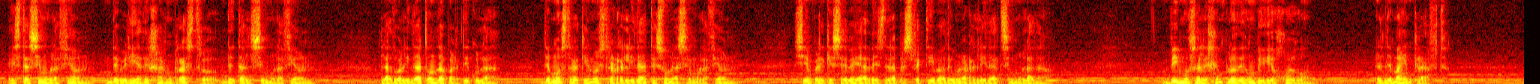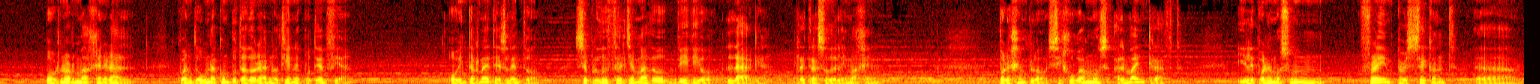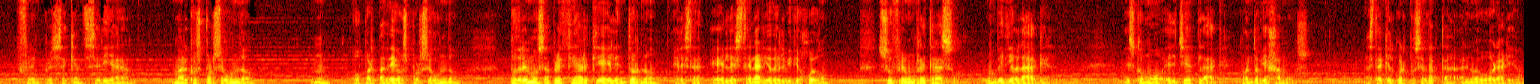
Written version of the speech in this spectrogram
esta simulación debería dejar un rastro de tal simulación. La dualidad onda-partícula demuestra que nuestra realidad es una simulación, siempre que se vea desde la perspectiva de una realidad simulada. Vimos el ejemplo de un videojuego, el de Minecraft. Por norma general, cuando una computadora no tiene potencia o Internet es lento, se produce el llamado video lag, retraso de la imagen. Por ejemplo, si jugamos al Minecraft y le ponemos un frame per second, eh, frame per second sería marcos por segundo, o parpadeos por segundo, podremos apreciar que el entorno, el escenario del videojuego, sufre un retraso, un video lag. Es como el jet lag cuando viajamos, hasta que el cuerpo se adapta al nuevo horario.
